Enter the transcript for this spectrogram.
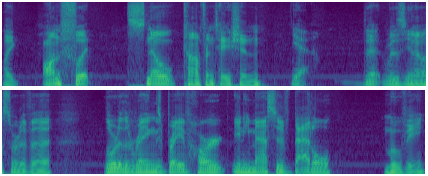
like on foot snow confrontation Yeah. that was, you know, sort of a Lord of the Rings, Braveheart, any massive battle movie.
